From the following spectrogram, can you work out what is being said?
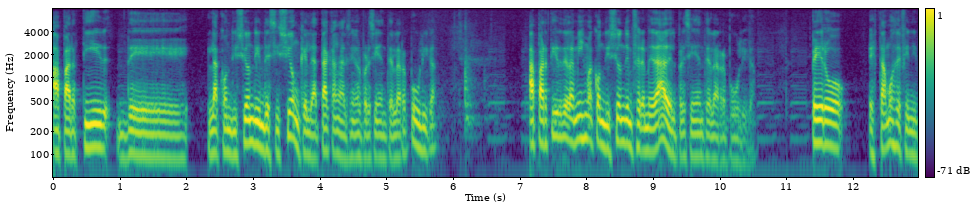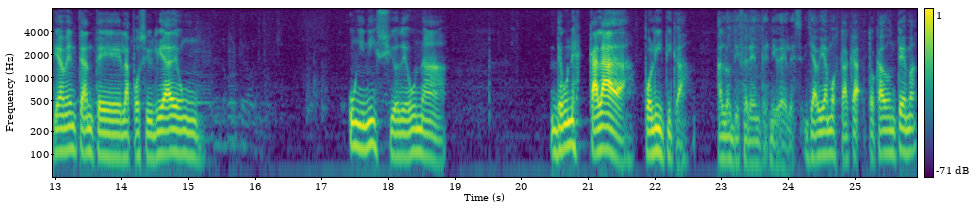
a partir de la condición de indecisión que le atacan al señor presidente de la República, a partir de la misma condición de enfermedad del presidente de la República. Pero estamos definitivamente ante la posibilidad de un, un inicio de una, de una escalada política a los diferentes niveles. Ya habíamos tocado un tema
